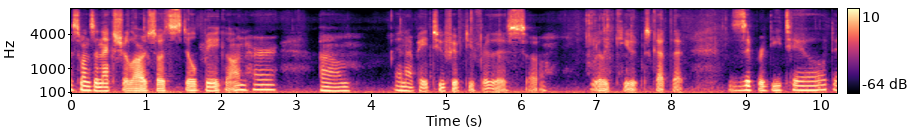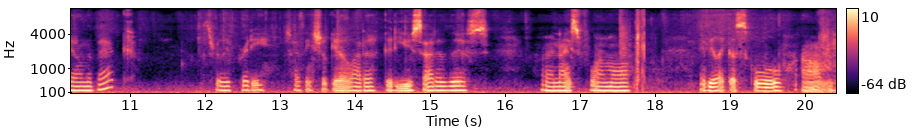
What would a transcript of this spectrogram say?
This one's an extra large, so it's still big on her. Um, and I paid 250 for this, so really cute. It's got that zipper detail down the back. It's really pretty. So I think she'll get a lot of good use out of this. Or a nice formal, maybe like a school um,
